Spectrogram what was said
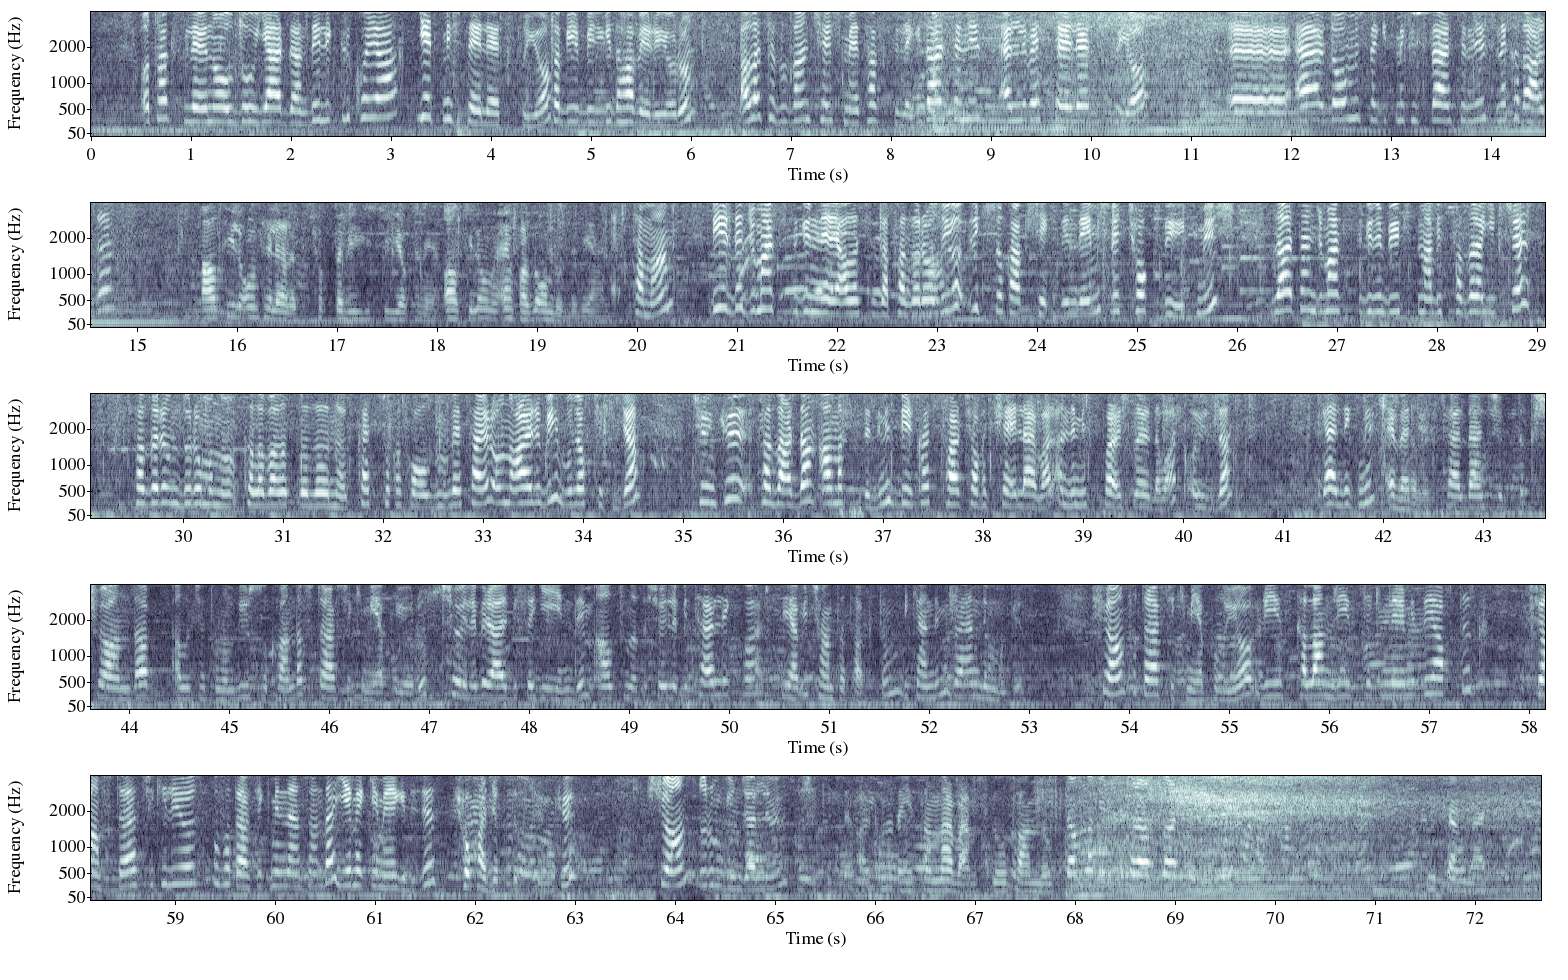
O taksilerin olduğu yerden Delikli Koy'a 70 TL tutuyor. Bir bilgi daha veriyorum. Alaçatı'dan Çeşme'ye taksiyle giderseniz 55 TL tutuyor. Ee, eğer dolmuşla gitmek isterseniz ne kadardı? 6 ile 10 TL arası çok da bilgisi yok hani 6 ile 10 en fazla 10'dur dedi yani. Tamam. Bir de cumartesi günleri Alaçatı'da pazar oluyor. Üç sokak şeklindeymiş ve çok büyükmüş. Zaten cumartesi günü büyük ihtimal biz pazara gideceğiz. Pazarın durumunu, kalabalıklılığını, kaç sokak olduğunu vesaire onu ayrı bir vlog çekeceğim. Çünkü pazardan almak istediğimiz birkaç parça şeyler var. Annemin siparişleri de var. O yüzden Geldik mi? Evet. Otelden çıktık. Şu anda Alaçatı'nın bir sokağında fotoğraf çekimi yapıyoruz. Şöyle bir elbise giyindim. Altına da şöyle bir terlik var. Siyah bir çanta taktım. Bir kendimi beğendim bugün. Şu an fotoğraf çekimi yapılıyor. Reels, kalan Reels çekimlerimizi yaptık. Şu an fotoğraf çekiliyoruz. Bu fotoğraf çekiminden sonra da yemek yemeye gideceğiz. Çok acıktık çünkü. Şu an durum güncellememiz bu şekilde. Arkamda da insanlar varmış bir utandım. Damla bir fotoğraflar çekti. Mükemmel.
